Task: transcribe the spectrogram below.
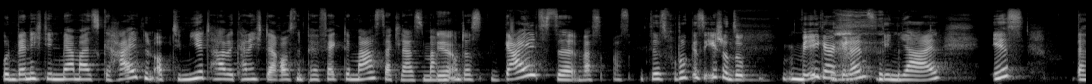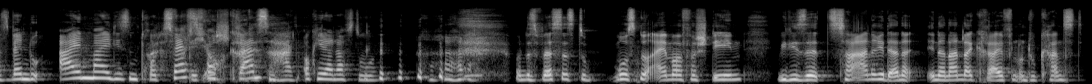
und wenn ich den mehrmals gehalten und optimiert habe, kann ich daraus eine perfekte Masterclass machen. Ja. Und das Geilste, was, was, das Produkt ist eh schon so mega grenzgenial, ist, dass wenn du einmal diesen Prozess verstanden hast, okay, dann darfst du. und das Beste ist, du musst nur einmal verstehen, wie diese Zahnräder ineinander greifen und du kannst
